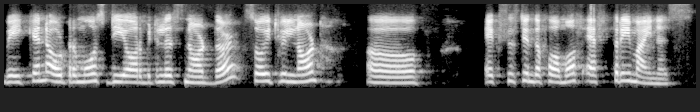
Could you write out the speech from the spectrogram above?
Vacant outermost d orbital is not there, so it will not uh, exist in the form of F3 minus.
